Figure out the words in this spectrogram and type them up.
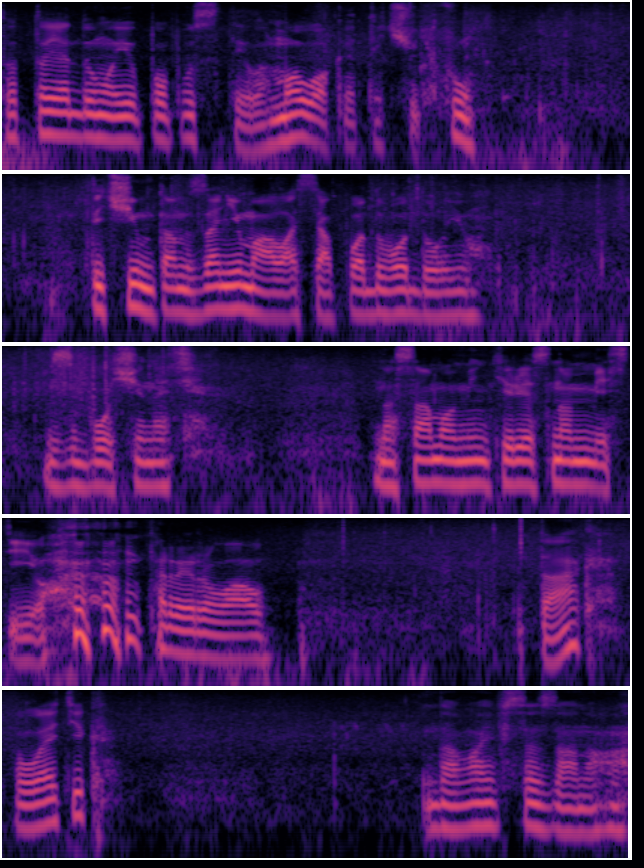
Тобто, я думаю, попустила. Молоки течуть. Фу. Ти чим там займалася під водою? Збочинець на самом интересном месте ее прервав. Так, флетик. Давай все заново.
